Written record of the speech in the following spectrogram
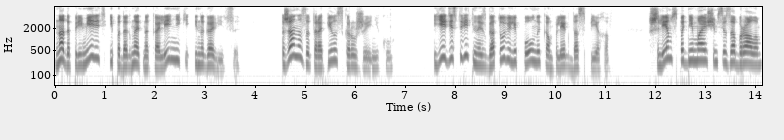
надо примерить и подогнать на коленники и ноговицы. Жанна заторопилась к оружейнику. Ей действительно изготовили полный комплект доспехов. Шлем с поднимающимся забралом,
